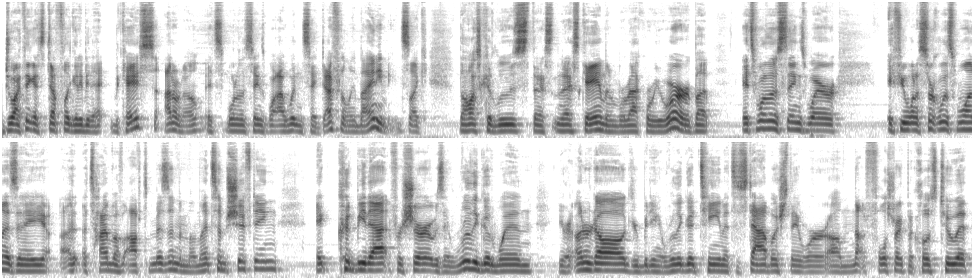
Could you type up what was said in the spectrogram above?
do I think it's definitely going to be the, the, case? I don't know. It's one of those things where I wouldn't say definitely by any means. Like the Hawks could lose the next, the next game and we're back where we were, but it's one of those things where if you want to circle this one as a, a, time of optimism and momentum shifting, it could be that for sure. It was a really good win. You're an underdog. You're beating a really good team that's established. They were um, not full strike, but close to it.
